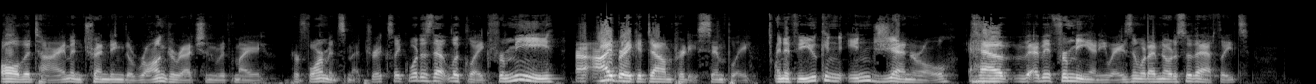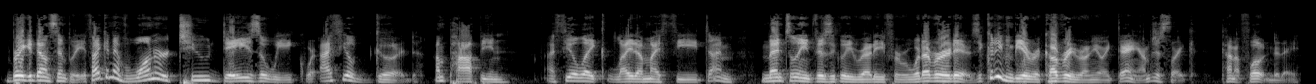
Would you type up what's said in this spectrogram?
all the time and trending the wrong direction with my performance metrics. Like, what does that look like? For me, I I break it down pretty simply. And if you can, in general, have, I mean, for me, anyways, and what I've noticed with athletes, break it down simply. If I can have one or two days a week where I feel good, I'm popping, I feel like light on my feet, I'm mentally and physically ready for whatever it is. It could even be a recovery run. You're like, dang, I'm just like kind of floating today.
